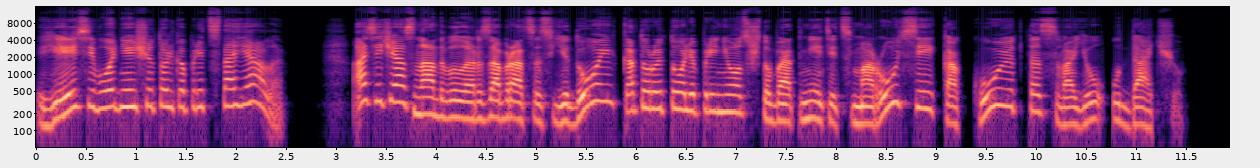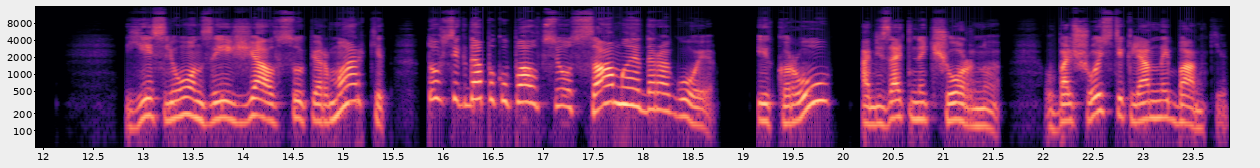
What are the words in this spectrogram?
ей сегодня еще только предстояла. А сейчас надо было разобраться с едой, которую Толя принес, чтобы отметить с Марусей какую-то свою удачу. Если он заезжал в супермаркет, то всегда покупал все самое дорогое. Икру обязательно черную, в большой стеклянной банке.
